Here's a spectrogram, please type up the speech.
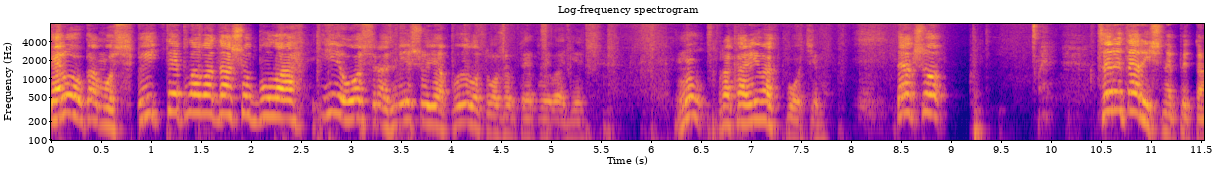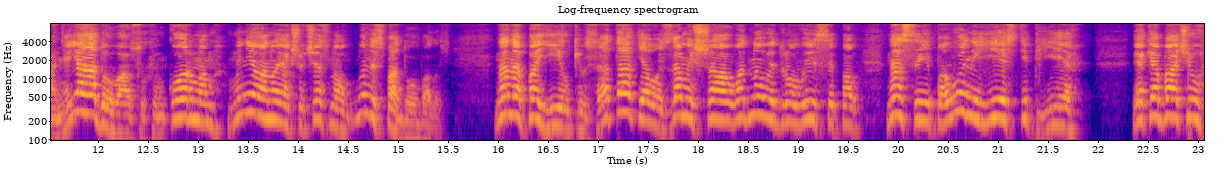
Коровкам ось пить тепла вода, щоб була. І ось розмішую я пило теж в теплій воді. Ну, про корівок потім. Так що це риторичне питання. Я годував сухим кормом. Мені воно, якщо чесно, ну не сподобалось. Надо поїлки все. А так я ось замішав, в одно ведро висипав, насипав, і їсть і п'є. Як я бачив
